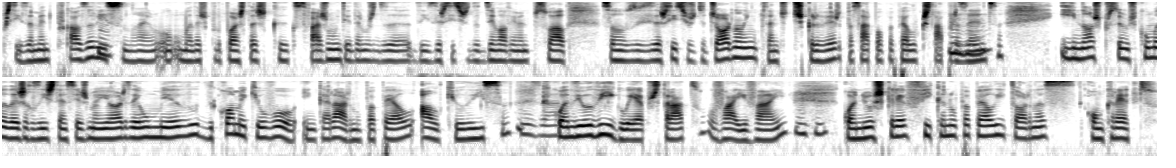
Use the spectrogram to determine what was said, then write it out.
precisamente por causa hum. disso, hum. não é? Uma das propostas que, que se faz muito em termos de, de, exercícios de desenvolvimento pessoal são os exercícios de journaling, portanto, de escrever, de passar para o papel o que está presente. Uhum E nós percebemos que uma das resistências maiores é o medo de como é que eu vou encarar no papel algo que eu disse, Exato. que quando eu digo é abstrato, vai e vem, uhum. quando eu escrevo fica no papel e torna-se concreto.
